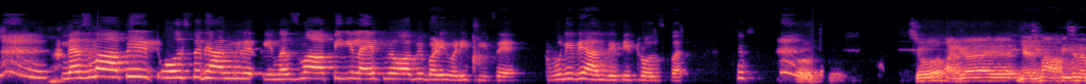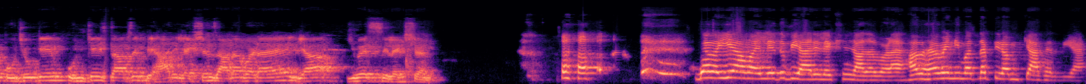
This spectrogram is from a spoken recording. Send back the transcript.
नजमा आप ही ट्रोल्स पे ध्यान नहीं देती। नजमा आपी की लाइफ में और भी बड़ी बड़ी चीज़ें है। वो नहीं ध्यान देती ट्रोल्स पर। Okay. सो अगर नजमा आपी से मैं पूछूँ कि उनके हिसाब से बिहार इलेक्शन ज़्यादा बड़ा है या यूएस इलेक्शन भैया हमारे लिए तो बिहार इलेक्शन ज़्यादा बड़ा है। हम हमें नहीं मतलब ट्रंप क्या कर दिया है।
